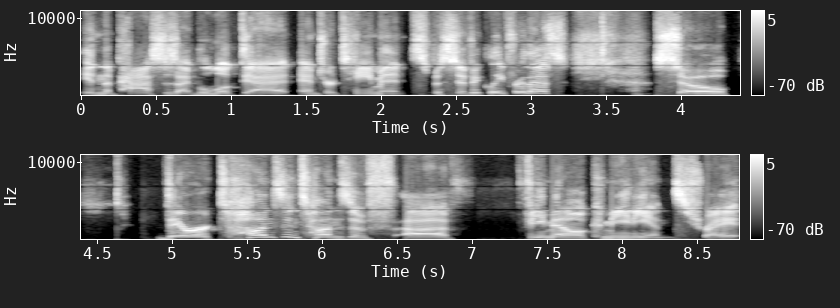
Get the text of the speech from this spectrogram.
in the past is I've looked at entertainment specifically for this. So there are tons and tons of uh, female comedians, right?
